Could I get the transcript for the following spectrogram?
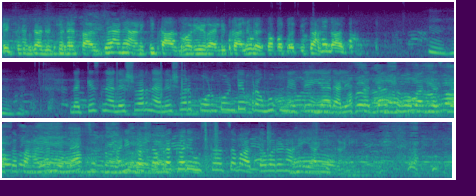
डेक्कनच्या दिशेने चालते आणि आणखी तासभर ही रॅली चालेल अशा पद्धतीचा अंदाज आहे. हम्म, हम्म, हम्म. नक्कीच ज्ञानेश्वर ज्ञानेश्वर कोणकोणते प्रमुख नेते या रॅलीत सध्या सहभागी असल्याचं पाहायला मिळत आणि कशा प्रकारे उत्साहाचं वातावरण आहे या ठिकाणी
